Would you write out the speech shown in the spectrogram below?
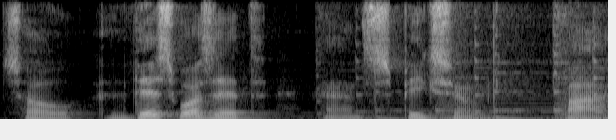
So, this was it and speak soon. Bye.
